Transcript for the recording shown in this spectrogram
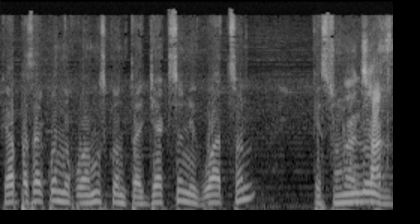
¿Qué va a pasar cuando jugamos contra Jackson y Watson? Que son los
